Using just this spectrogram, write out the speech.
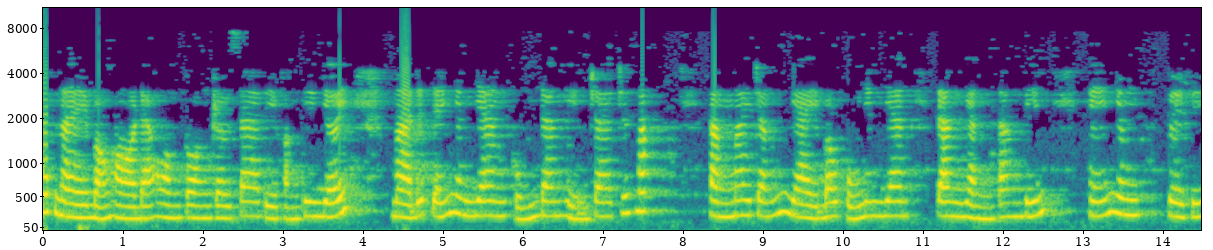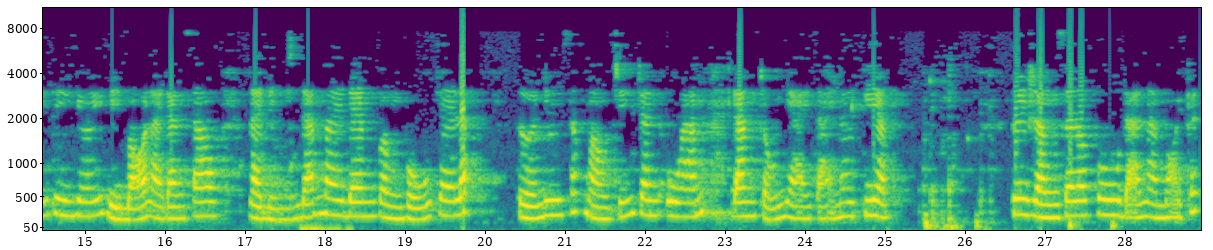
phút này bọn họ đã hoàn toàn rời xa địa phận thiên giới, mà đích đến nhân gian cũng đang hiện ra trước mắt. Tầng mai trắng dài bao phủ nhân gian đang dần tăng biến, thế nhưng về phía thiên giới bị bỏ lại đằng sau, lại bị những đám mây đen vần vũ che lấp, tựa như sắc màu chiến tranh u ám đang trỗi dài tại nơi kia. Tuy rằng Serafu đã làm mọi cách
